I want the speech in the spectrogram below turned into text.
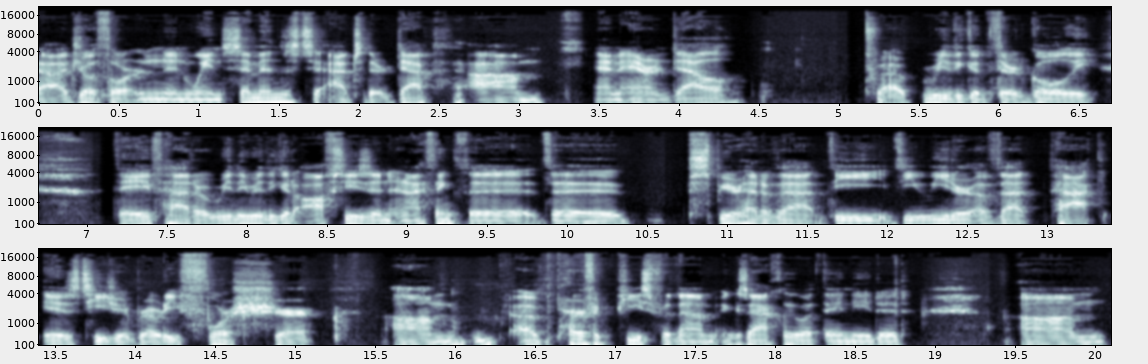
uh, Joe Thornton and Wayne Simmonds to add to their depth, um, and Aaron Dell, a really good third goalie. they've had a really really good offseason, and I think the the spearhead of that, the the leader of that pack is TJ Brodie for sure. Um, a perfect piece for them, exactly what they needed. Um,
